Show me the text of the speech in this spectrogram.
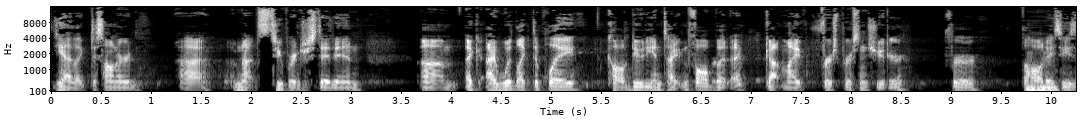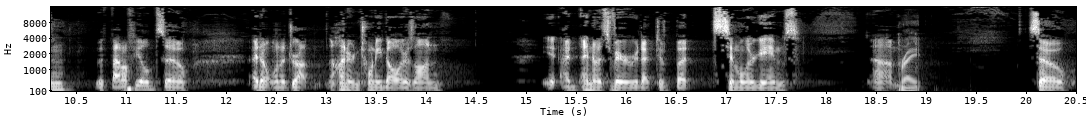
yeah like dishonored uh i'm not super interested in um like i would like to play call of duty and titanfall but i've got my first person shooter for the holiday Mhm. season with battlefield so i don't want to drop $120 on I, I know it's very reductive but similar games um Right. so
